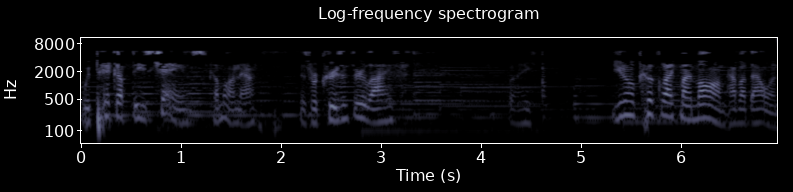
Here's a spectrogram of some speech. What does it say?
We pick up these chains. Come on now, as we're cruising through life. You don't cook like my mom. How about that one?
